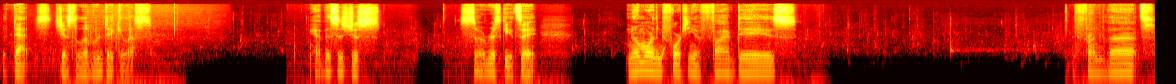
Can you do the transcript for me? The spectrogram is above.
But that's just a little ridiculous. Yeah, this is just so risky. It's a no more than 14 of 5 days. Fund that.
